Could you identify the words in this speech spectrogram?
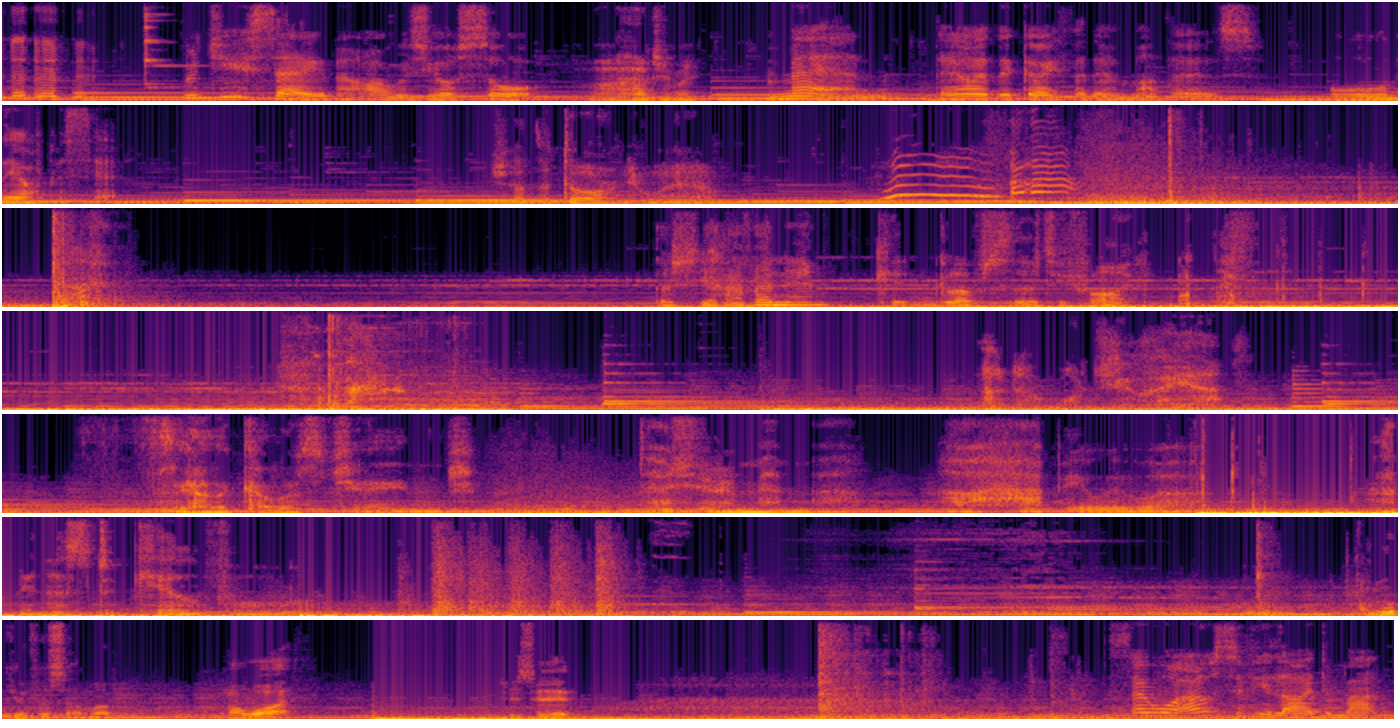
Would you say that I was your sort? Uh, how do you mean? Men, they either go for their mothers or the opposite. Shut the door on your way out. Does she have a name? Kitten Gloves 35. I don't want you here. See how the colors change. Don't you remember how happy we were? Happiness to kill for. I'm looking for someone. My wife. She's here. So what else have you lied about?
